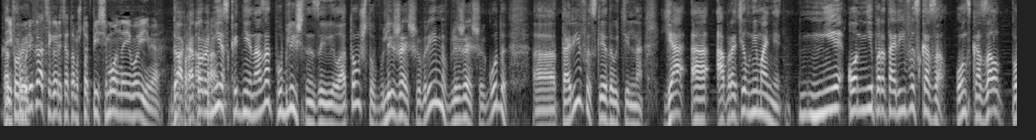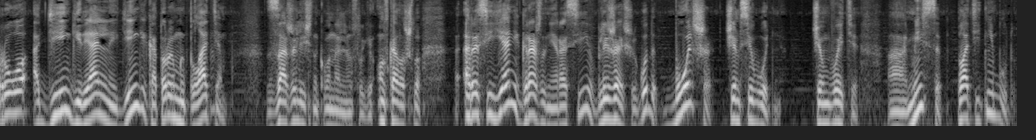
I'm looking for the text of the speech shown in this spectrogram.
Который... И в публикации говорится о том, что письмо на его имя. Да, опра- который несколько дней назад публично заявил о том, что в ближайшее время, в ближайшие годы э, тарифы, следовательно, я э, обратил внимание, не, он не про тарифы сказал, он сказал про деньги, реальные деньги, которые мы платим за жилищно-коммунальные услуги. Он сказал, что россияне, граждане России в ближайшие годы больше, чем сегодня, чем в эти а, месяцы, платить не будут.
